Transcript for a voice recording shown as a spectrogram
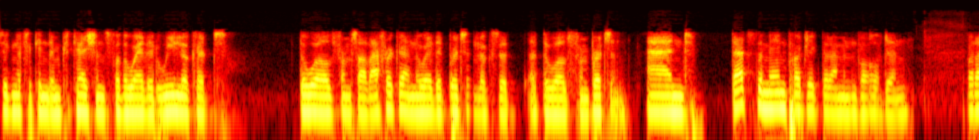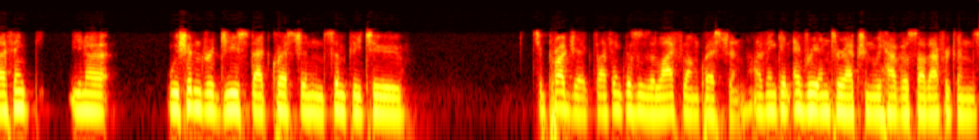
significant implications for the way that we look at the world from South Africa and the way that Britain looks at, at the world from Britain. And that's the main project that I'm involved in. But I think, you know, we shouldn't reduce that question simply to to projects, I think this is a lifelong question. I think in every interaction we have with South Africans,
